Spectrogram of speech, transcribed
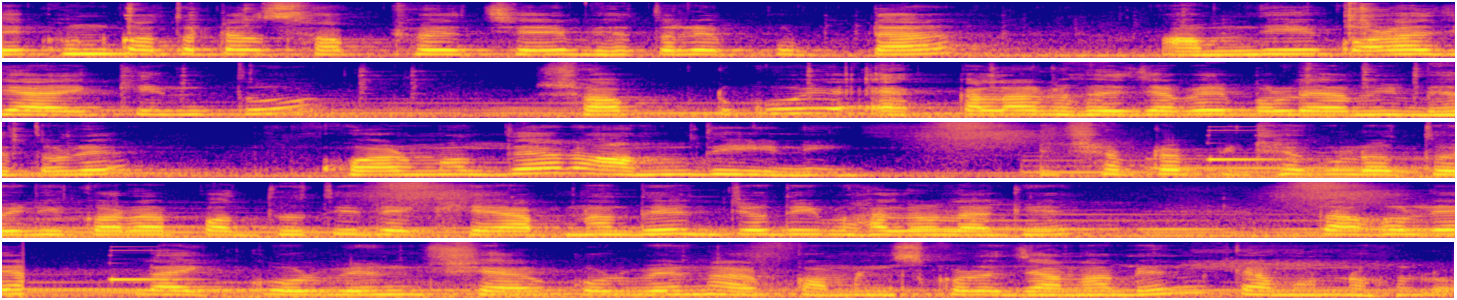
দেখুন কতটা সফট হয়েছে, ভেতরে পুরটা আম দিয়ে করা যায় কিন্তু সবটুকুই এক কালার হয়ে যাবে বলে আমি ভেতরে খোয়ার মধ্যে আর আম দিইনি। সবটা পিঠেগুলো তৈরি করার পদ্ধতি দেখে আপনাদের যদি ভালো লাগে তাহলে লাইক করবেন শেয়ার করবেন আর কমেন্টস করে জানাবেন কেমন হলো।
